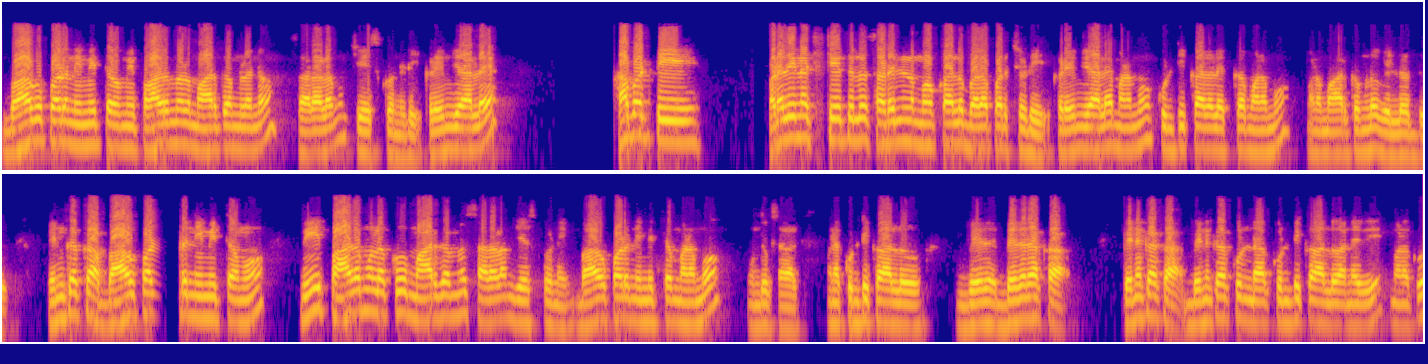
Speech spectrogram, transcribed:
బాగుపడు నిమిత్తం మీ పాదముల మార్గములను సరళం చేసుకుని ఇక్కడ ఏం చేయాలి? కాబట్టి పడలిన చేతులు సడలిన మోకాలు బలపరచుడి. ఇక్కడ ఏం చేయాలి? మనము కుంటికాల లెక్క మనము మన మార్గంలో వెళ్ళొద్దు. వెనుకక బాగుపడు నిమిత్తము మీ పాదములకు మార్గమును సరళం చేసుకోండి బాగుపడు నిమిత్తం మనము ముందుకు సాగాలి. మన కుంటికాలు బెదరక వెనకక వెనకకుండా కుంటికాలు అనేది మనకు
